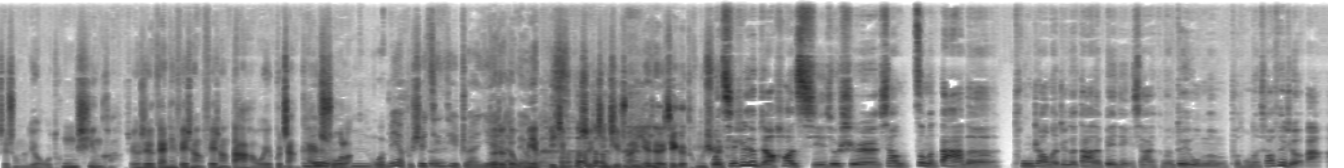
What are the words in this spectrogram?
这种流通性哈，这个这个概念非常非常大哈，我也不展开说了。嗯，我们也不是经济专业的，对对对，我们也毕竟不是经济专业的这个 同学我。其实就比较好奇，就是像这么大的通胀的这个大的背景下，可能对于我们普通的消费者吧，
